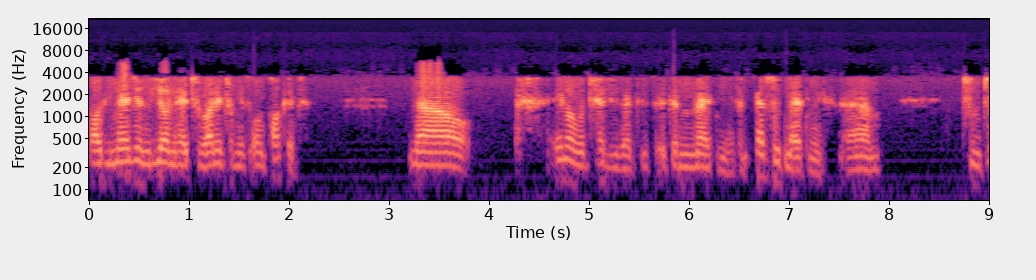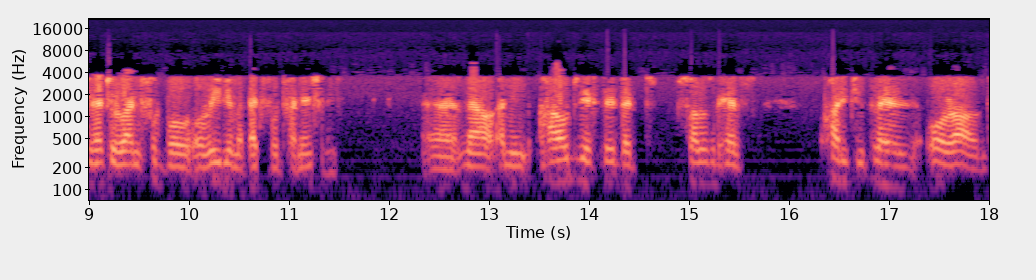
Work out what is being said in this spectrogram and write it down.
I would imagine Leon had to run it from his own pocket. Now, anyone would tell you that it's, it's a madness, it's an absolute madness, um, to, to have to run football radio on the back foot financially. Uh, now, I mean, how do you expect that Swallows would have quality players all around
